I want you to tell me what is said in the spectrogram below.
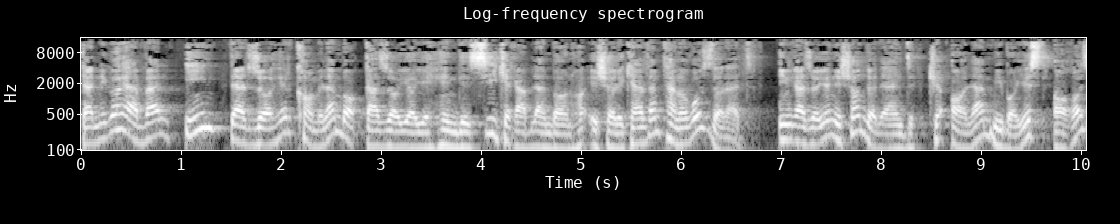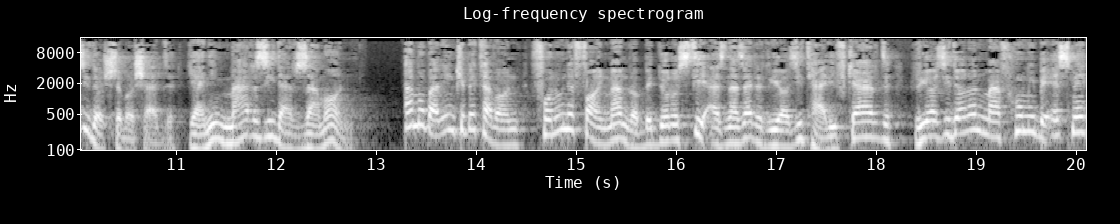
در نگاه اول این در ظاهر کاملا با قضایای هندسی که قبلا به آنها اشاره کردم تناقض دارد. این قضایا نشان دادند که عالم میبایست آغازی داشته باشد یعنی مرزی در زمان. اما برای اینکه بتوان فنون فاینمن را به درستی از نظر ریاضی تعریف کرد ریاضیدانان مفهومی به اسم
